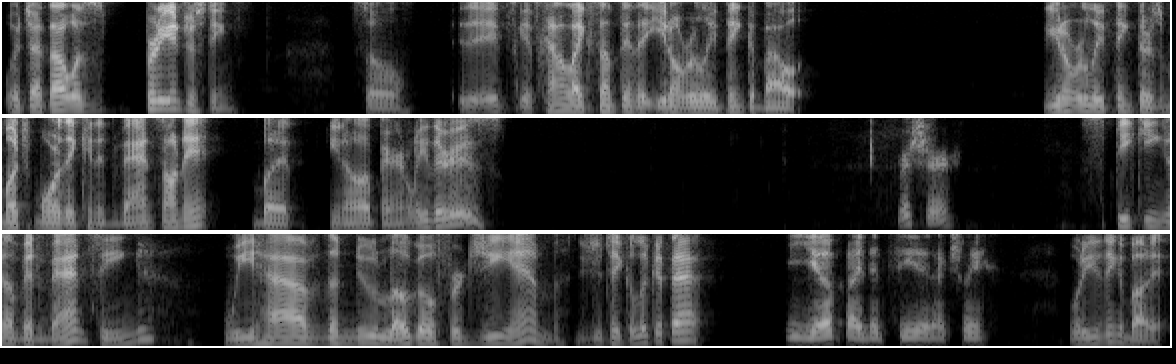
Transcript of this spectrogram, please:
Which I thought was pretty interesting. So it's it's kind of like something that you don't really think about. You don't really think there's much more they can advance on it, but you know, apparently there is. For sure. Speaking of advancing, we have the new logo for GM. Did you take a look at that? Yep, I did see it actually. What do you think about it?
